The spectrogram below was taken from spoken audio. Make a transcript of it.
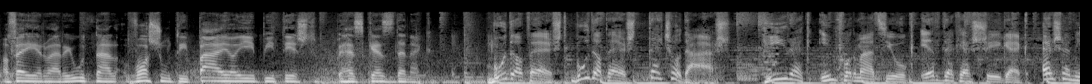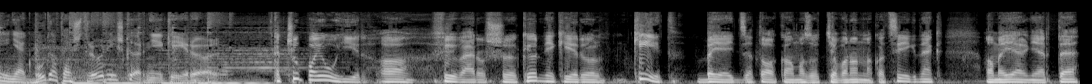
a Fehérvári útnál vasúti pályaépítéshez kezdenek. Budapest, Budapest, te csodás! Hírek, információk, érdekességek, események Budapestről és környékéről. Hát csupa jó hír a főváros környékéről. Két bejegyzett alkalmazottja van annak a cégnek, amely elnyerte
